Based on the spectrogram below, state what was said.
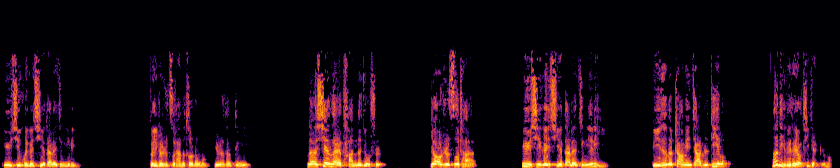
预期会给企业带来经济利益，所以这是资产的特征吗？也是它的定义。那现在谈的就是，要是资产。预期给企业带来经济利益，比它的账面价值低了，那你对它要提减值吗？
